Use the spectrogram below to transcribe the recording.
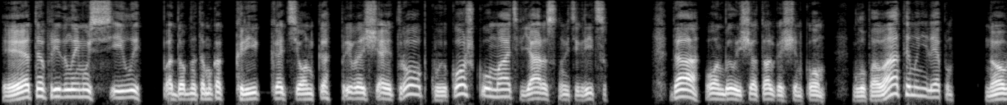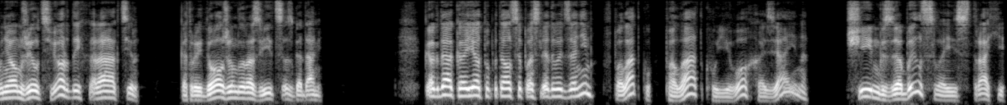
это придало ему силы, подобно тому, как крик котенка превращает робкую кошку-мать в яростную тигрицу. Да, он был еще только щенком, глуповатым и нелепым, но в нем жил твердый характер, который должен был развиться с годами. Когда койот попытался последовать за ним в палатку, палатку его хозяина, Чинг забыл свои страхи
